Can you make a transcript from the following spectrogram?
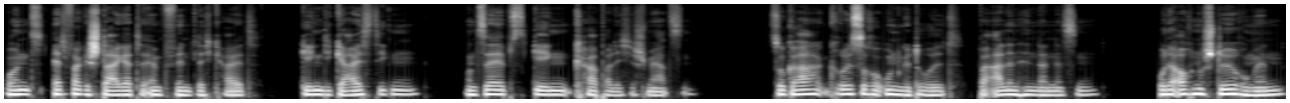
und etwa gesteigerte Empfindlichkeit gegen die geistigen und selbst gegen körperliche Schmerzen, sogar größere Ungeduld bei allen Hindernissen oder auch nur Störungen,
